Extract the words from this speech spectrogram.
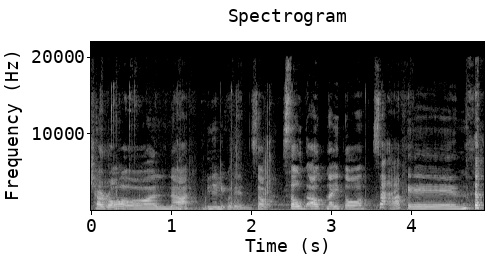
Charol na binili ko din. So, sold out na ito sa akin.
